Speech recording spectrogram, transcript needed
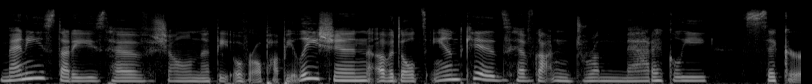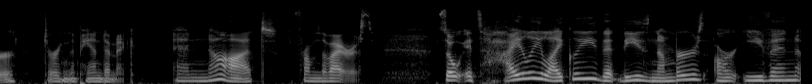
Many studies have shown that the overall population of adults and kids have gotten dramatically sicker during the pandemic and not from the virus. So it's highly likely that these numbers are even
